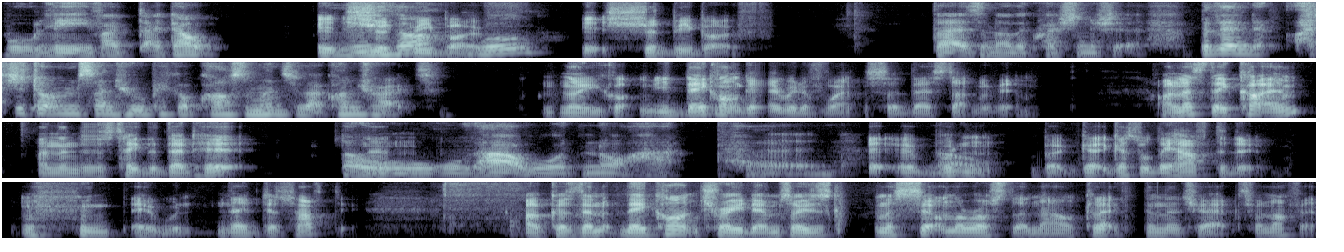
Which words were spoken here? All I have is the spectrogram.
will leave. I, I doubt It should be both. Will. It should be both. That is another question. But then I just don't understand who will pick up Carson Wentz with that contract. No, you got they can't get rid of Wentz, so they're stuck with him. Unless they cut him and then just take the dead hit, Oh, that would not happen. it, it No. wouldn't. But guess what they have to do? it would. They just have to, because then they can't trade him. So he's just going to sit on the roster now, collecting the checks for nothing.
